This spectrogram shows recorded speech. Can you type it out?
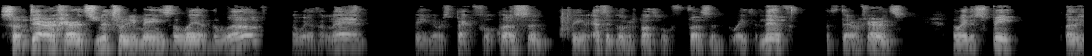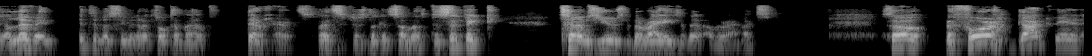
So Derech Eretz literally means the way of the world, the way of the land, being a respectful person, being an ethical, responsible person, the way to live. That's Derech Eretz. The way to speak, earning a living, intimacy. We're going to talk about Derech Eretz. Let's just look at some of the specific terms used in the writings of the, of the rabbis. So before God created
